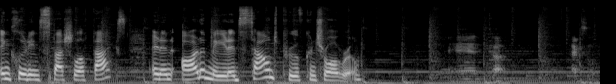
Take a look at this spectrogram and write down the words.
including special effects and an automated soundproof control room. And cut. Excellent.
